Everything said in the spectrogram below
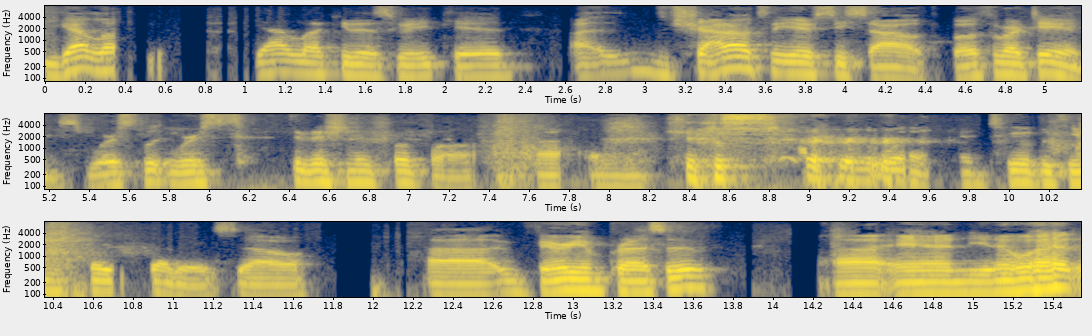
You got lucky. You got lucky this week, kid. Uh, shout out to the AFC South. Both of our teams. Worst worst division in football. Uh, um, Yes, sir. and two of the teams played each other. So uh, very impressive. Uh, and you know what?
